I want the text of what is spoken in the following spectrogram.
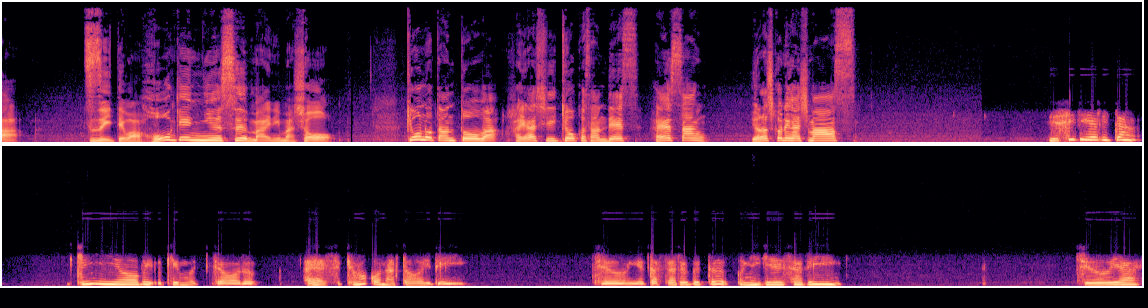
は続いては方言ニュース参りましょう。今日の担当は林京子さんです。林さんよろしくお願いします。ゆしりやりたん金曜日浮きむっちょる林京子なといびん中ゆたさるぐとうにげさびん昼夜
